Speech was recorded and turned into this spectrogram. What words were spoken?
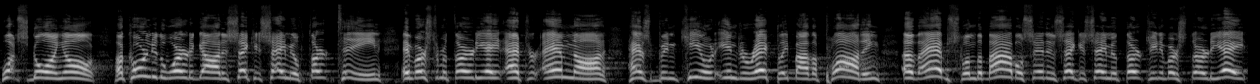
what's going on. According to the Word of God in 2 Samuel 13 and verse number 38, after Amnon has been killed indirectly by the plotting of Absalom, the Bible said in 2 Samuel 13 and verse 38,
